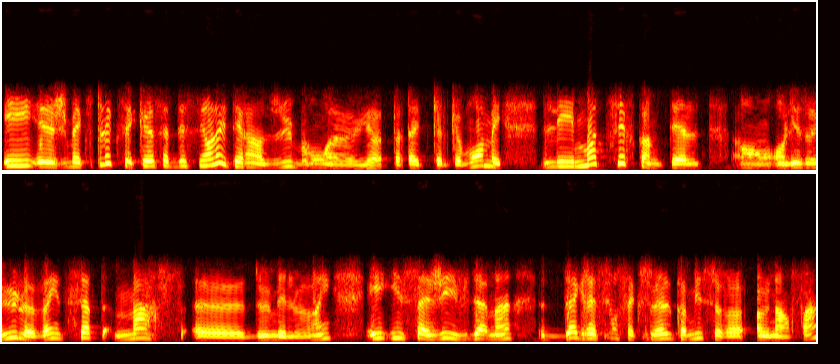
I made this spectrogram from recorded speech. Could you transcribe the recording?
Et euh, je m'explique, c'est que cette décision-là a été rendue, bon, il y a peut-être quelques mois, mais les motifs comme tels, on, on les a eus le 27 mars 2020 et il s'agit évidemment d'agressions sexuelles commises sur un enfant.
